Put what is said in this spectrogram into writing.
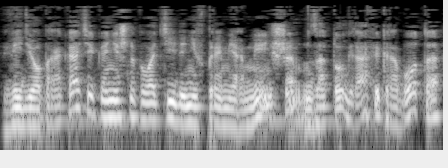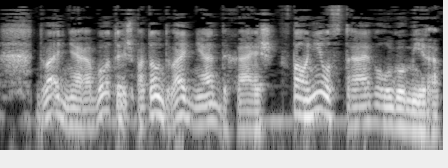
В видеопрокате, конечно, платили не в пример меньше, зато график работы два дня работаешь, потом два дня отдыхаешь. Вполне устраивал Гумира.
